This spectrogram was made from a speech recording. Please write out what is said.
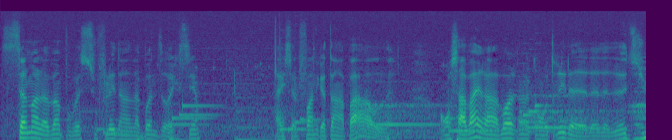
Seulement le vent pouvait souffler dans la bonne direction. Hey, c'est le fun que t'en parles. On s'avère avoir rencontré le, dieu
